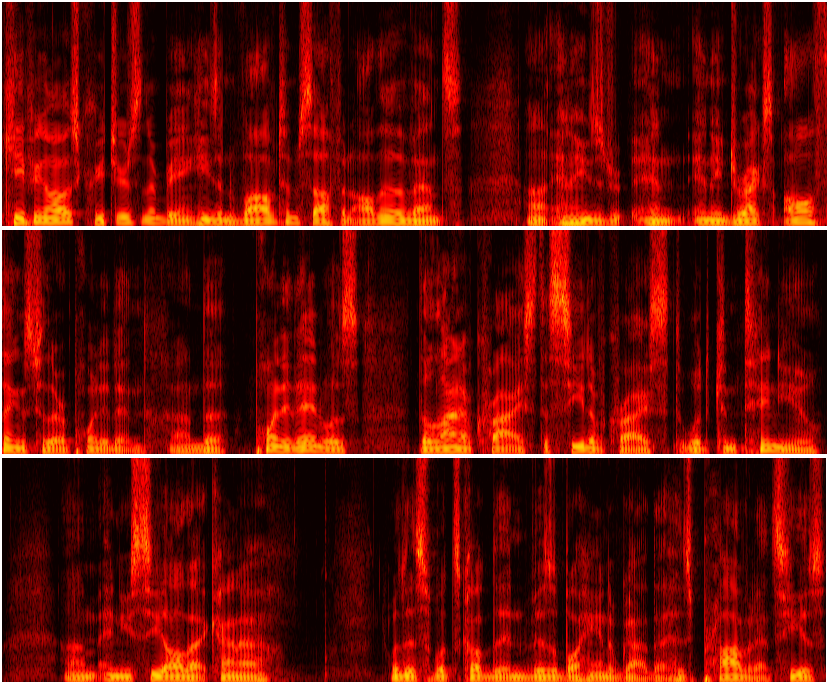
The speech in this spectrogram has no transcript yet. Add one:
keeping all his creatures in their being. He's involved himself in all the events uh, and he's and, and he directs all things to their appointed end. Um, the appointed end was the line of christ the seed of christ would continue um, and you see all that kind of with this what's called the invisible hand of god that his providence. He is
